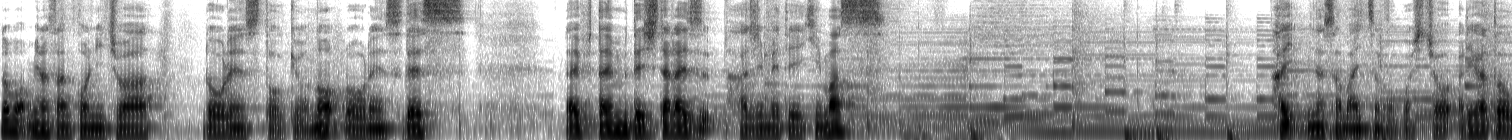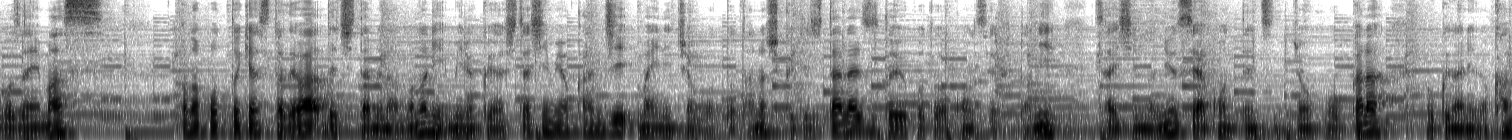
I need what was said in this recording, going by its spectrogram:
どうも皆さんこんにちは。ローレンス東京のローレンスです。ライフタイムデジタライズ始めていきます。はい、皆様いつもご視聴ありがとうございます。このポッドキャストではデジタルなものに魅力や親しみを感じ、毎日をもっと楽しくデジタライズということをコンセプトに、最新のニュースやコンテンツの情報から僕なりの考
